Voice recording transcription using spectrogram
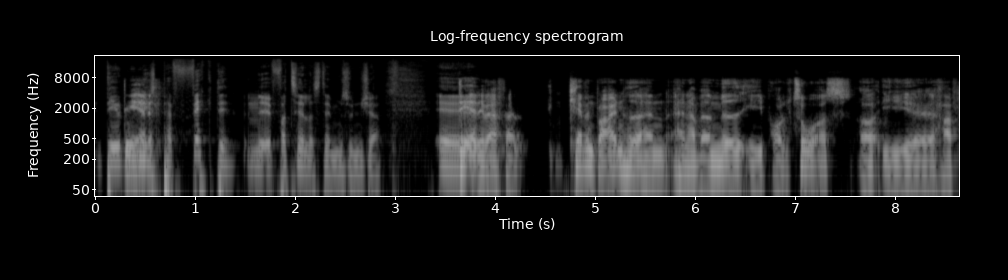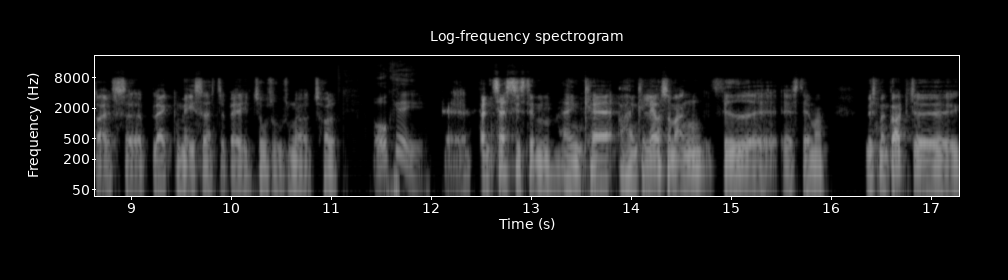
det er jo det den er mest det. perfekte mm. Øh, fortællerstemme, synes jeg. Det er det i hvert fald. Kevin Bryden hedder han. Han har været med i Portal 2 også, og i uh, Half-Life's uh, Black Mesa tilbage i 2012. Okay. Uh, fantastisk stemme. Han kan, og han kan lave så mange fede uh, stemmer hvis man godt øh,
